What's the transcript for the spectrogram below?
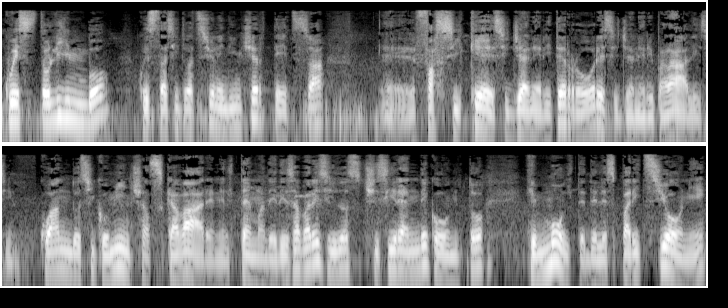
questo limbo, questa situazione di incertezza eh, fa sì che si generi terrore, si generi paralisi. Quando si comincia a scavare nel tema dei desaparecidos ci si rende conto che molte delle sparizioni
